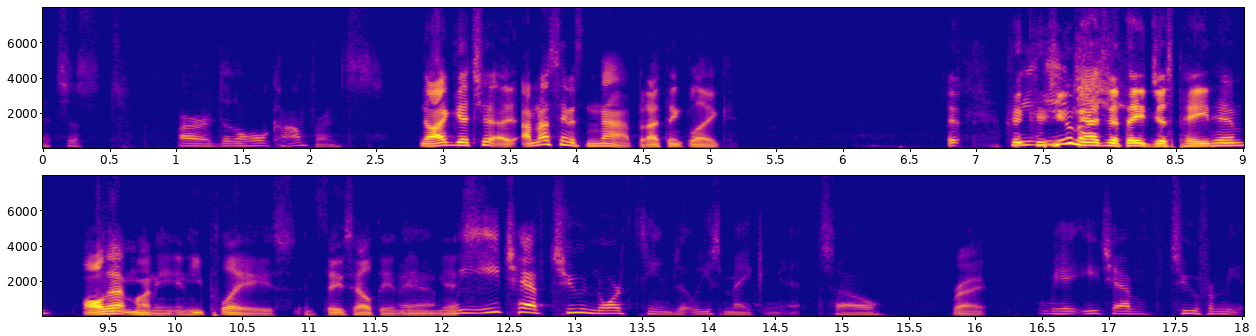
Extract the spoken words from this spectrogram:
It's just or the whole conference. No, I get you. I, I'm not saying it's not, but I think like, it, could, We could you imagine if they just paid him all that money and he plays and stays healthy and Yeah. they miss? We each have two North teams at least making it. So right. We each have two from the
